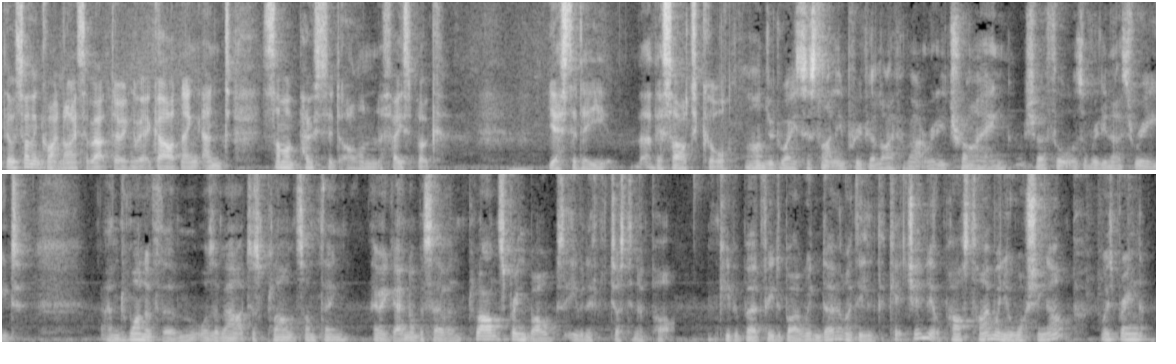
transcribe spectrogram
There was something quite nice about doing a bit of gardening, and someone posted on Facebook yesterday this article 100 Ways to Slightly Improve Your Life Without Really Trying, which I thought was a really nice read. And one of them was about just plant something. There we go, number seven. Plant spring bulbs, even if just in a pot. Keep a bird feeder by a window, ideally the kitchen. It'll pass time when you're washing up. Always bring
